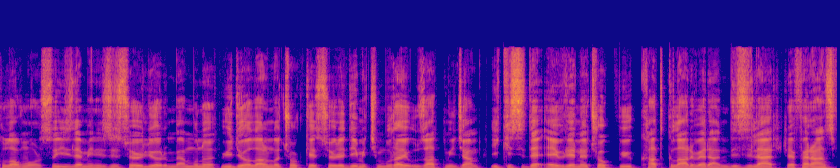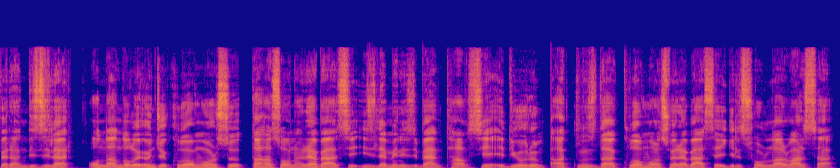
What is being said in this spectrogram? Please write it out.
Clone Wars'u izlemenizi söylüyorum. Ben bunu videolarımda çok kez söylediğim için burayı uzatmayacağım. İkisi de evrene çok büyük katkılar veren diziler, referans veren diziler. Ondan dolayı önce Clone Wars'u daha sonra Rebels'i izlemenizi ben tavsiye ediyorum. Aklınızda Clone Wars ve Rebels'le ilgili sorular varsa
